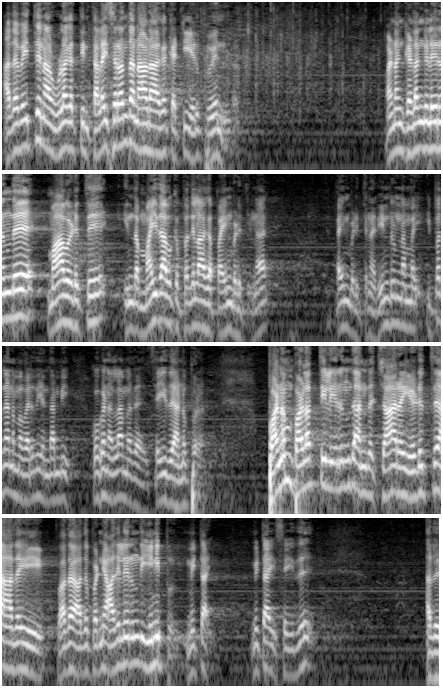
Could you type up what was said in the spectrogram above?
அதை வைத்து நான் உலகத்தின் தலை சிறந்த நாடாக கட்டி எழுப்புவேன். என்றார் பனங்கிழங்கிலிருந்து மாவெடுத்து இந்த மைதாவுக்கு பதிலாக பயன்படுத்தினார். பயன்படுத்தினார். இன்றும் நம்ம இப்பதான் நம்ம வருது. என் தம்பி குகன் எல்லாம் அதை செய்து அனுப்புறான் பணம் பழத்தில் இருந்து அந்த சாறை எடுத்து அதை பத அது பண்ணி அதிலிருந்து இனிப்பு மிட்டாய் மிட்டாய் செய்து அது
